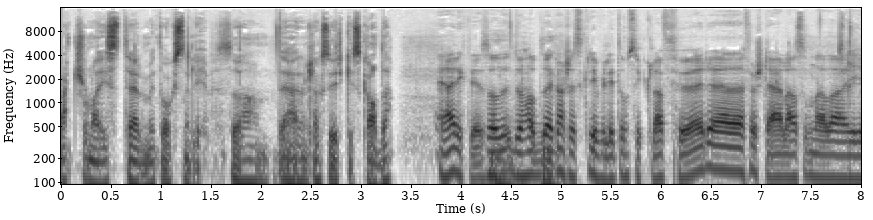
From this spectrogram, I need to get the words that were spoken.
vært journalist hele mitt voksne liv. Så det er en slags yrkesskade. Ja, riktig. Så du hadde kanskje skrevet litt om sykler før eh, det første jeg la som det da i,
